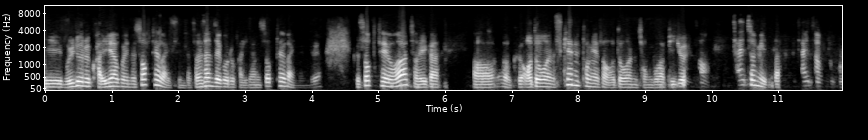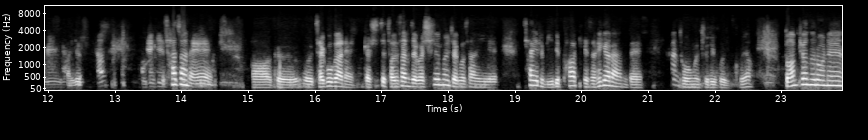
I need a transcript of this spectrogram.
이 물류를 관리하고 있는 소프트웨어가 있습니다. 전산 재고를 관리하는 소프트웨어가 있는데요. 그 소프트웨어와 저희가 어, 어, 그 얻어온 스캔을 통해서 얻어온 정보와 비교해서 차이점이 있다. 차이점도 고객에게 알려주면 고객이 사전에 어, 그 재고 간에 그러니까 실제 전산 재고, 실물 재고 사이의 차이를 미리 파악해서 해결하는데 큰 도움을 드리고 있고요. 또 한편으로는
